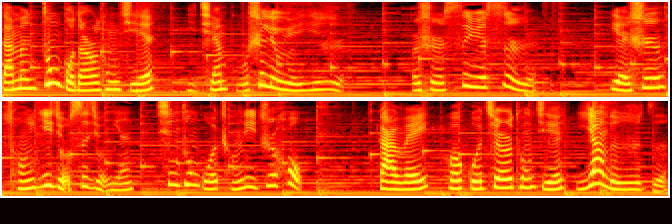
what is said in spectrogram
咱们中国的儿童节以前不是六月一日，而是四月四日，也是从一九四九年新中国成立之后，改为和国际儿童节一样的日子，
